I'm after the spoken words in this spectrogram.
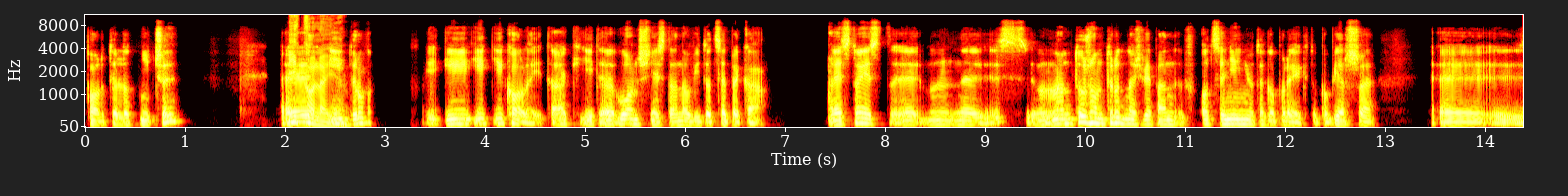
port lotniczy i kolej. I, i, i, i, kolej, tak? I łącznie stanowi to CPK. Ale to jest, y, y, mam dużą trudność, wie pan, w ocenieniu tego projektu. Po pierwsze, y,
